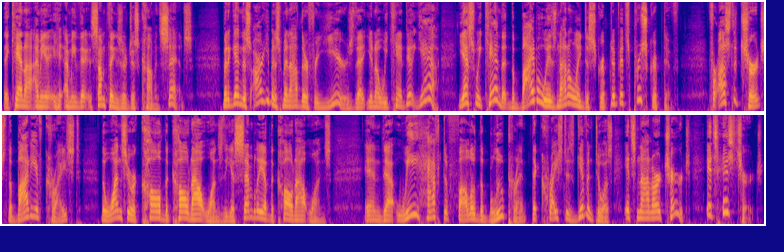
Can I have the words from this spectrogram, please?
They cannot. I mean, I mean, some things are just common sense. But again, this argument's been out there for years that, you know, we can't do it. Yeah, yes, we can. That the Bible is not only descriptive, it's prescriptive. For us, the church, the body of Christ, the ones who are called the called out ones, the assembly of the called out ones, and uh, we have to follow the blueprint that Christ has given to us. It's not our church, it's His church.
